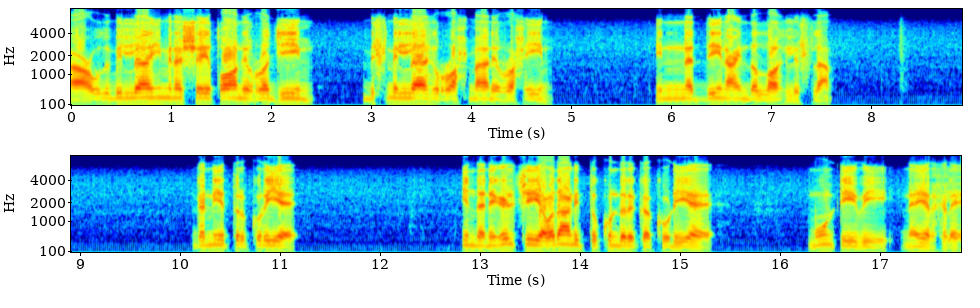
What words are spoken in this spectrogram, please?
أعوذ بالله من الشيطان الرجيم بسم الله الرحمن الرحيم இன்ன தீன் ஐந்தல்லாஹில் இஸ்லாம் கண்ணியத்திற்குரிய இந்த நிகழ்ச்சியை அவதானித்துக் கொண்டிருக்கக்கூடிய மூன் டிவி நேயர்களே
